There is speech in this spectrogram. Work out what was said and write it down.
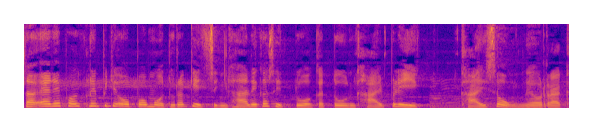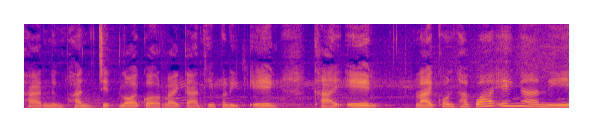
สาวแอร์ได้โพสต์คลิปวิดีโอโปรโมทธุรกิจสินค้าลิขสิทธิ์ตัวการ์ตูนขายปลีก ขายส่งในราคา 1,700 กว่ารายการที่ผลิตเอง ขายเอง หลายคนทักว่าเองงานนี้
